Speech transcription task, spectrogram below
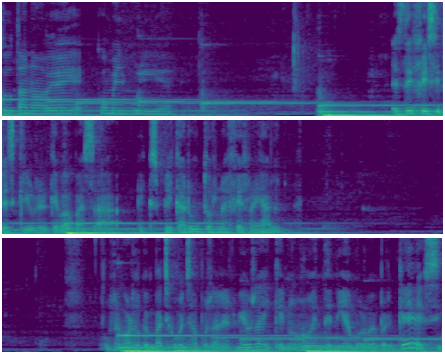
tot anava com ell volia. És difícil escriure el que va passar, explicar-ho torna a fer real recordo que em vaig començar a posar nerviosa i que no entenia molt bé per què, si,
